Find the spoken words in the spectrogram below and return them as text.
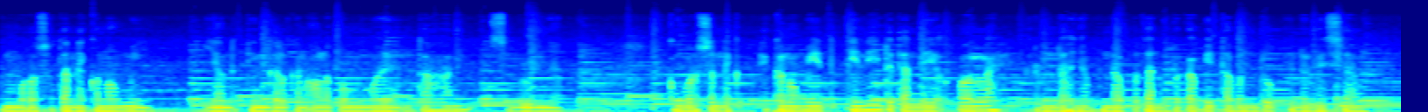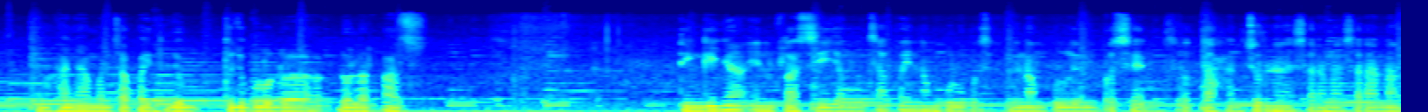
kemerosotan ekonomi yang ditinggalkan oleh pemerintahan sebelumnya. Kemerosotan ekonomi ini ditandai oleh rendahnya pendapatan per kapita penduduk Indonesia yang hanya mencapai 70 dolar as tingginya inflasi yang mencapai 60 65% serta hancurnya sarana-sarana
